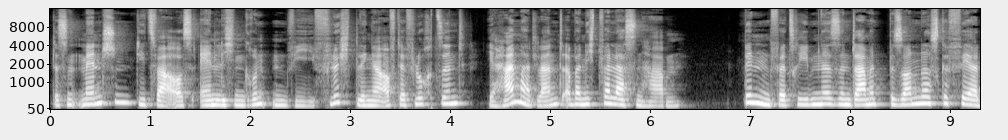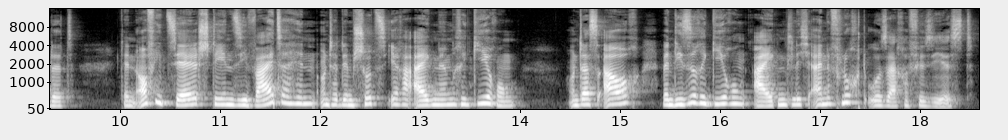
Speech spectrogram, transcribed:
Das sind Menschen, die zwar aus ähnlichen Gründen wie Flüchtlinge auf der Flucht sind, ihr Heimatland aber nicht verlassen haben. Binnenvertriebene sind damit besonders gefährdet, denn offiziell stehen sie weiterhin unter dem Schutz ihrer eigenen Regierung, und das auch, wenn diese Regierung eigentlich eine Fluchtursache für sie ist.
